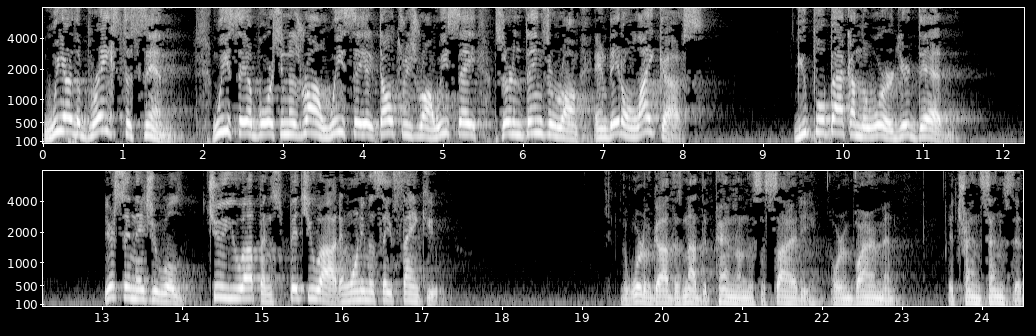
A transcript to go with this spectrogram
We are the brakes to sin. We say abortion is wrong. We say adultery is wrong. We say certain things are wrong, and they don't like us. You pull back on the word, you're dead. Your sin nature will chew you up and spit you out and won't even say thank you. The Word of God does not depend on the society or environment, it transcends it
